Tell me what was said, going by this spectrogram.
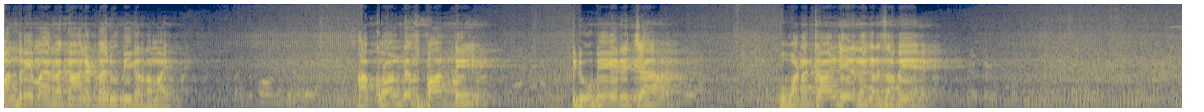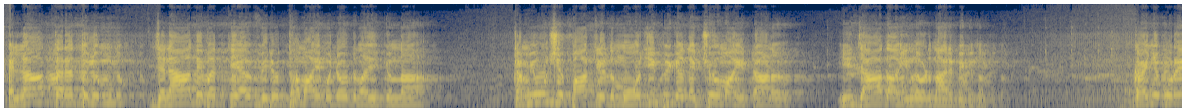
മന്ത്രിയുമായിരുന്ന കാലഘട്ടം രൂപീകൃതമായിരുന്നു. ആ കോൺഗ്രസ് പാർട്ടി രൂപീകരിച്ച വടക്കാഞ്ചേരി നഗരസഭയെ എല്ലാ തരത്തിലും ജനാധിപത്യ വിരുദ്ധമായി മുന്നോട്ട് നയിക്കുന്ന കമ്മ്യൂണിസ്റ്റ് പാർട്ടിയിൽ നിന്ന് മോചിപ്പിക്കുന്ന ലക്ഷ്യവുമായിട്ടാണ് ഈ ജാഥ ഇന്ന് ഇവിടുന്ന് ആരംഭിക്കുന്നത്. കഴിഞ്ഞ കുറേ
